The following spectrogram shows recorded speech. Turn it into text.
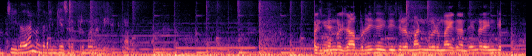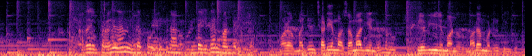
உச்சியில தான் அந்த லிங்கேஸ்வர பெருமான் நம்பி இருக்கு பொங்கல் சாப்பிட்றது இது இதில் மண் வீடு மயக்கிறது எங்களை இந்த அதுக்கு பிறகுதான் இந்த கோயிலுக்கு நான் இன்றைக்கு தான் வந்திருக்கிறேன். மடம் மத்திய சடியம்மா சமாதி என்ற ஒரு பெவியமான ஒரு மடம் மட்டும் இருக்கு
